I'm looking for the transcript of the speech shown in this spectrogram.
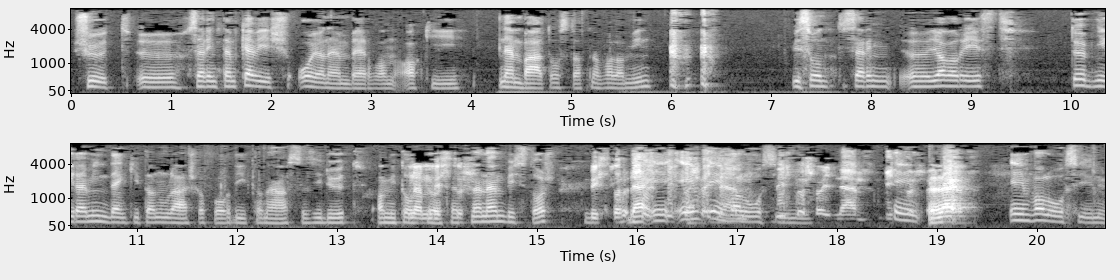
Sőt, ö, szerintem kevés olyan ember van, aki nem változtatna valamin. Viszont szerint ö, javarészt többnyire mindenki tanulásra fordítaná azt az időt, amit ott Nem biztos. Nem biztos. Biztos, De én- biztos, én- én nem. valószínű. Biztos, hogy nem. Biztos, Én- hogy nem. Le- Én valószínű.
